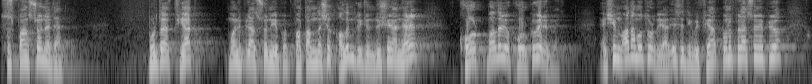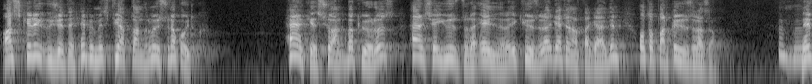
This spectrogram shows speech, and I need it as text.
süspansiyon eden, burada fiyat manipülasyonu yapıp vatandaşın alım gücünü düşünenlere korkmalı ve korku verilmeli. E şimdi adam oturdu yani istediği gibi fiyat manipülasyonu yapıyor. Askeri ücrete hepimiz fiyatlandırma üstüne koyduk. Herkes şu an bakıyoruz her şey 100 lira, 50 lira, 200 lira. Geçen hafta geldim otoparka 100 lira zam. Ne,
